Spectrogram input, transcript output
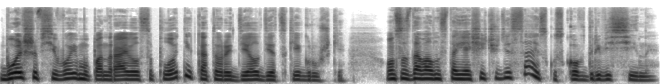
Больше всего ему понравился плотник, который делал детские игрушки — он создавал настоящие чудеса из кусков древесины,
